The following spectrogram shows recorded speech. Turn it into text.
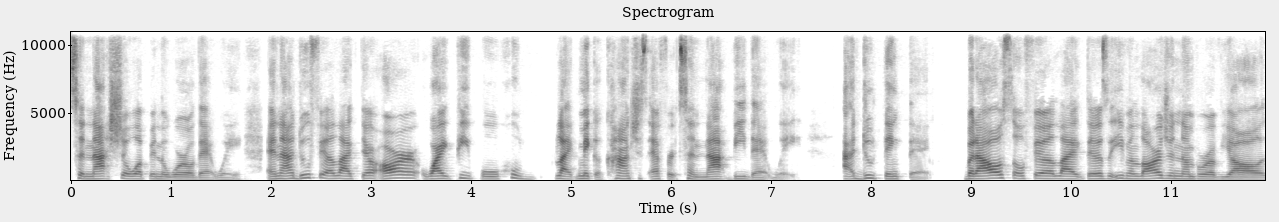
to not show up in the world that way. And I do feel like there are white people who like make a conscious effort to not be that way. I do think that. But I also feel like there's an even larger number of y'all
